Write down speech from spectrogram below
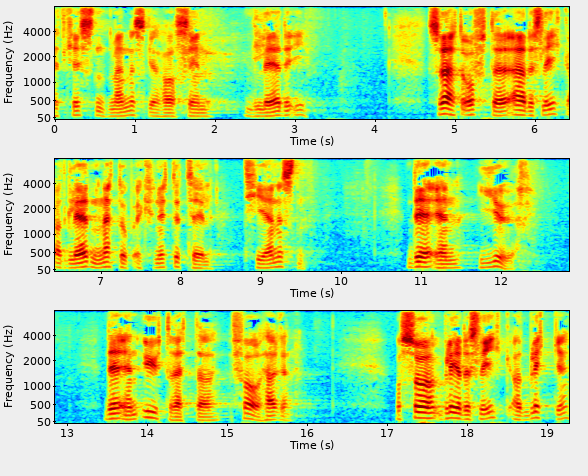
et kristent menneske har sin glede i? Svært ofte er det slik at gleden nettopp er knyttet til tjenesten, det en gjør det en utretter for Herren. Og så blir det slik at blikket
